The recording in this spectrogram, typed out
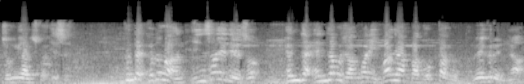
정리할 수가 있어요. 근데 그동안 인사에 대해서 행자, 행자부 장관이 관여한 바가 없다 그럽니다. 왜 그랬냐?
